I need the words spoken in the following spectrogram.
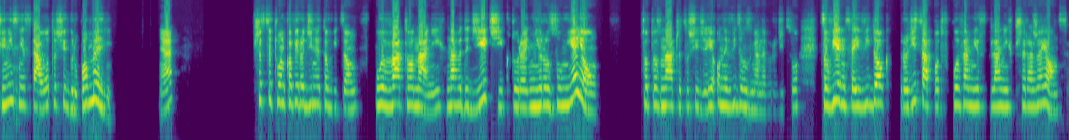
się nic nie stało, to się grubo myli, nie? Wszyscy członkowie rodziny to widzą, wpływa to na nich, nawet dzieci, które nie rozumieją, co to znaczy, co się dzieje, one widzą zmianę w rodzicu. Co więcej, widok rodzica pod wpływem jest dla nich przerażający.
